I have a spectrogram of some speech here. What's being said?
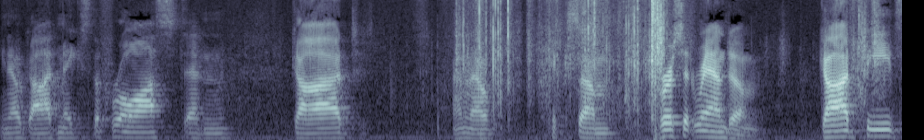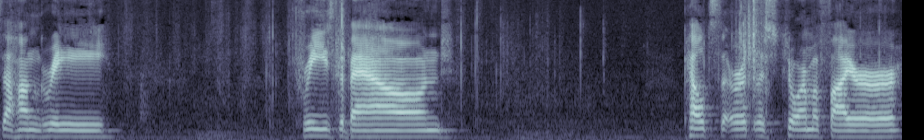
You know, God makes the frost, and God, I don't know, pick some um, verse at random. God feeds the hungry, frees the bound, pelts the earth with a storm of fire.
